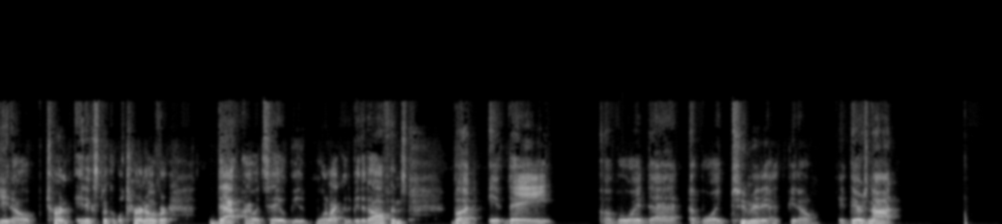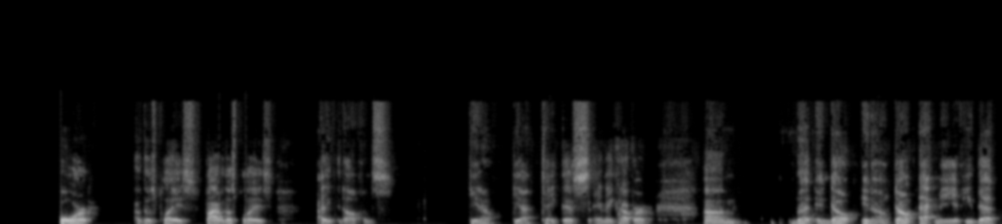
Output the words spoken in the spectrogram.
you know turn inexplicable turnover. That i would say would be more likely to be the dolphins. But if they avoid that avoid too many uh, you know if there's not four of those plays five of those plays i think the dolphins you know yeah, take this and they cover. Um, but and don't you know don't at me if you bet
